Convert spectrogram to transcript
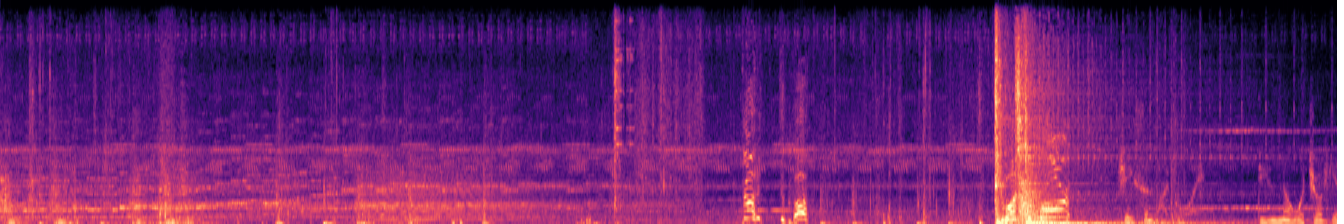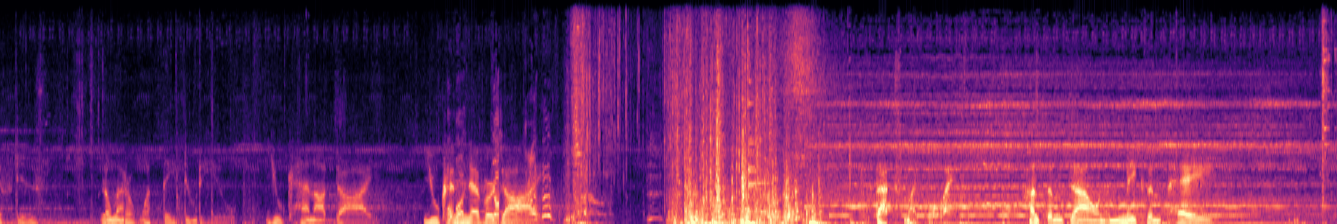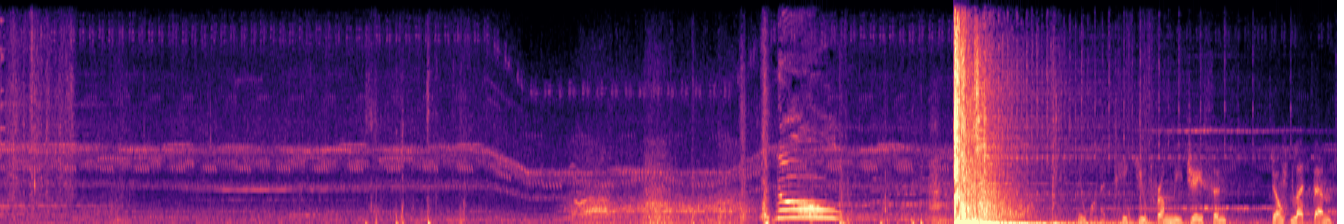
You want some more? Jason, my boy, do you know what your gift is? No matter what they do to you, you cannot die. You can oh my never God. die. my boy. Hunt them down and make them pay. No! They want to take you from me, Jason. Don't let them.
